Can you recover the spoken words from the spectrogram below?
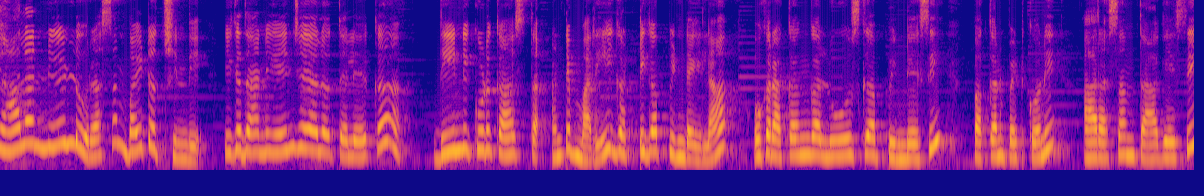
చాలా నీళ్ళు రసం బయట వచ్చింది ఇక దాన్ని ఏం చేయాలో తెలియక దీన్ని కూడా కాస్త అంటే మరీ గట్టిగా పిండేలా ఒక రకంగా లూజ్గా పిండేసి పక్కన పెట్టుకొని ఆ రసం తాగేసి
